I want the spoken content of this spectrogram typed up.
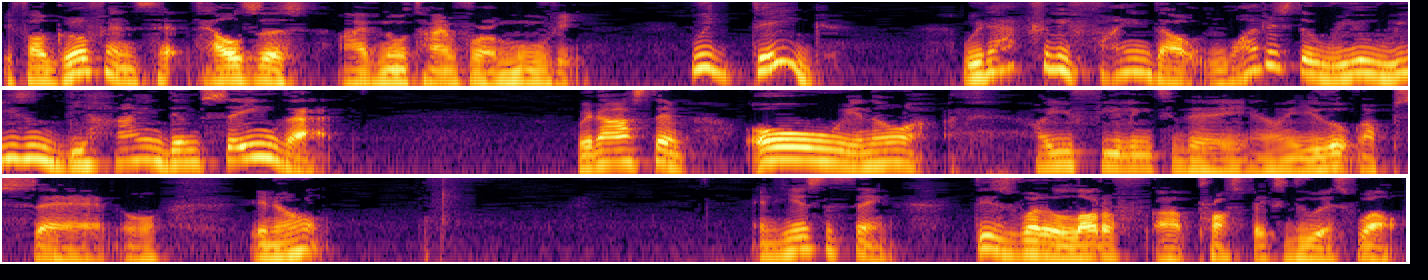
If our girlfriend tells us, I have no time for a movie, we dig. We'd actually find out what is the real reason behind them saying that. We'd ask them, oh, you know, how are you feeling today? You know, you look upset, or, you know. And here's the thing this is what a lot of uh, prospects do as well.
